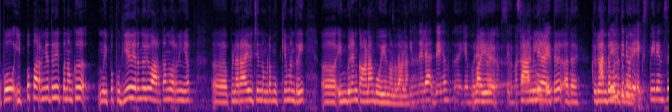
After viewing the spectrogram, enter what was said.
അപ്പോൾ ഇപ്പോൾ പറഞ്ഞത് ഇപ്പോൾ നമുക്ക് ഇപ്പോൾ പുതിയ വരുന്ന ഒരു വാർത്ത എന്ന് പറഞ്ഞു കഴിഞ്ഞാൽ പിണറായി വിജയൻ നമ്മുടെ മുഖ്യമന്ത്രി എമ്പുരാൻ കാണാൻ പോയി എന്നുള്ളതാണ്. ഇന്നലെ അദ്ദേഹം ഫാമിലി ആയിട്ട് അതെ. അദ്ദേഹത്തിന്റെ ഒരു എക്സ്പീരിയൻസ്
